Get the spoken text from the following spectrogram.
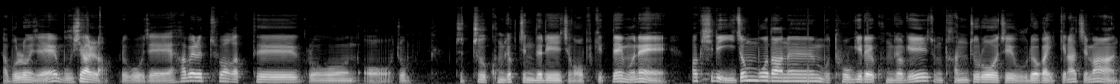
자, 물론 이제 무시할라 그리고 이제 하베르츠와 같은 그런 어 좀 주축 공격진들이 지금 없기 때문에 확실히 이전보다는 뭐 독일의 공격이 좀 단조로워질 우려가 있긴 하지만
